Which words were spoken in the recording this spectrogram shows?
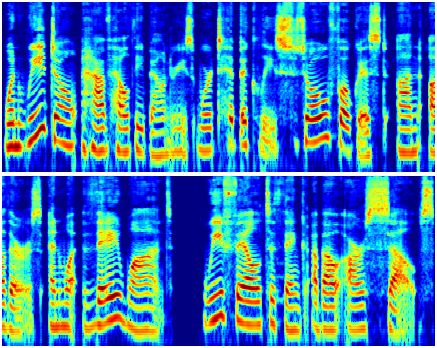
When we don't have healthy boundaries, we're typically so focused on others and what they want, we fail to think about ourselves.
